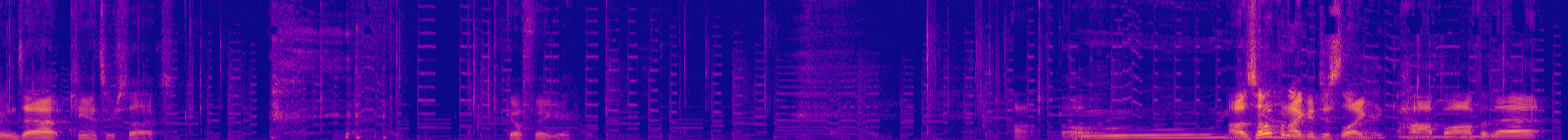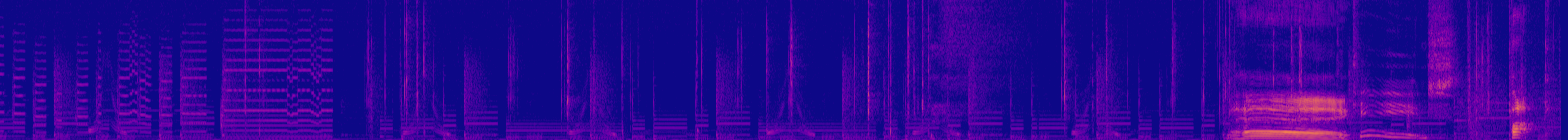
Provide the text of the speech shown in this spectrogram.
Turns out cancer sucks. Go figure. Uh, oh. Ooh, I was hoping I could just like hop off of that. Hey, Cage. pop.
